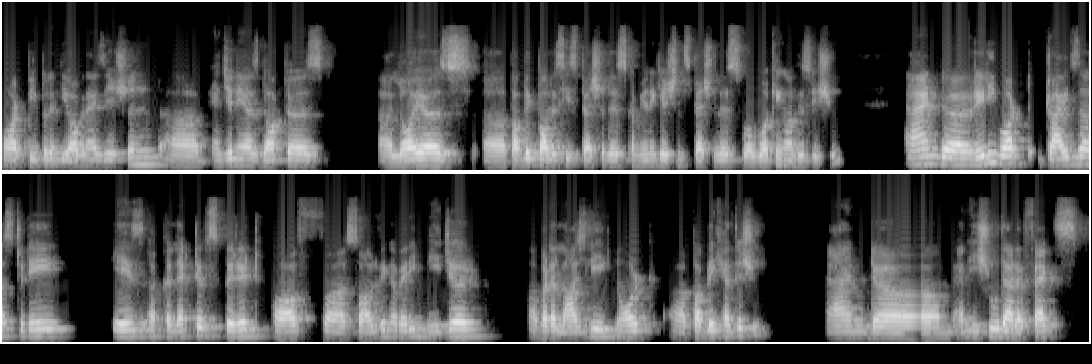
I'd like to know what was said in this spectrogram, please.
odd people in the organization: engineers, doctors, lawyers, public policy specialists, communication specialists who are working on this issue. And really, what drives us today is a collective spirit of uh, solving a very major uh, but a largely ignored uh, public health issue. And um, an issue that affects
